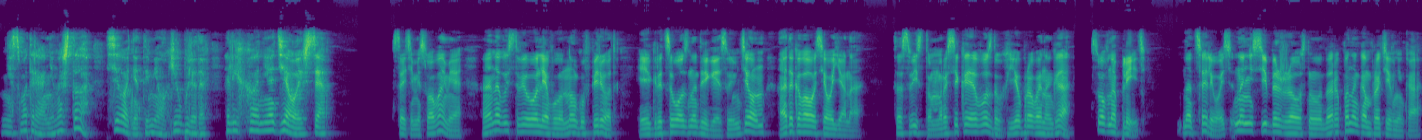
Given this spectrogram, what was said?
Несмотря ни на что, сегодня ты мелкий ублюдок, легко не отделаешься. С этими словами она выставила левую ногу вперед и, грациозно двигая своим телом, атаковала Сяо Яна. Со свистом, рассекая воздух, ее правая нога, словно плеть, нацелилась нанести безжалостный удар по ногам противника.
